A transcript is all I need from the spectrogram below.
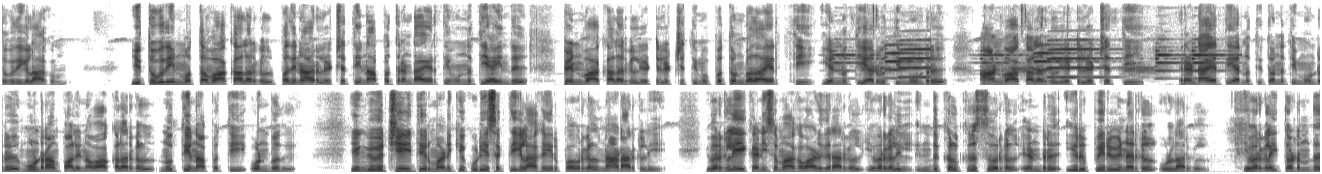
தொகுதிகளாகும். இத்தொகுதியின் மொத்த வாக்காளர்கள் பதினாறு லட்சத்தி நாற்பத்தி ரெண்டாயிரத்தி முந்நூற்றி ஐந்து பெண் வாக்காளர்கள் எட்டு லட்சத்தி முப்பத்தொன்பதாயிரத்தி எண்ணூற்றி அறுபத்தி மூன்று ஆண் வாக்காளர்கள் எட்டு லட்சத்தி ரெண்டாயிரத்தி இரநூத்தி தொண்ணூற்றி மூன்று மூன்றாம் பாலின வாக்காளர்கள் நூற்றி நாற்பத்தி ஒன்பது. இங்கு வெற்றியை தீர்மானிக்கக்கூடிய சக்திகளாக இருப்பவர்கள் நாடார்களே. இவர்களே கணிசமாக வாழ்கிறார்கள். இவர்களில் இந்துக்கள் கிறிஸ்துவர்கள் என்று இரு பிரிவினர்கள் உள்ளார்கள். இவர்களைத் தொடர்ந்து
